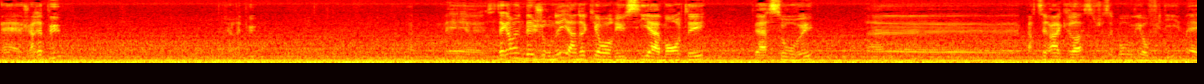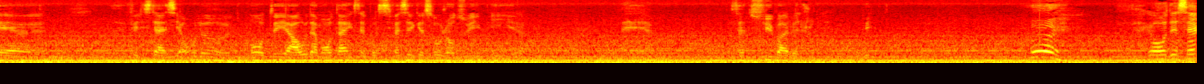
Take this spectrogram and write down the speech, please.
Mais j'aurais pu. J'aurais pu. Mais euh, c'était quand même une belle journée. Il y en a qui ont réussi à monter et à sauver. Euh, partir en crosse. Je sais pas où ils ont fini, mais euh, félicitations. Là. Monter en haut de la montagne, c'était pas si facile que ça aujourd'hui. Puis, mais c'était une super belle journée. Qu'on descend.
